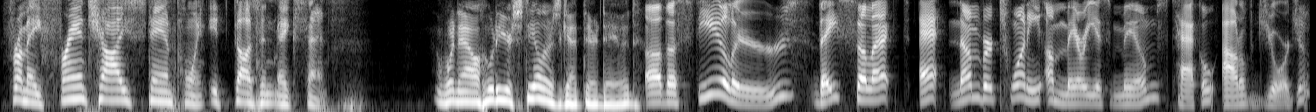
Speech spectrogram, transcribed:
from a franchise standpoint, it doesn't make sense. Well, now, who do your Steelers get there, David? Uh, the Steelers, they select at number 20 Amarion Mims, tackle out of Georgia.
